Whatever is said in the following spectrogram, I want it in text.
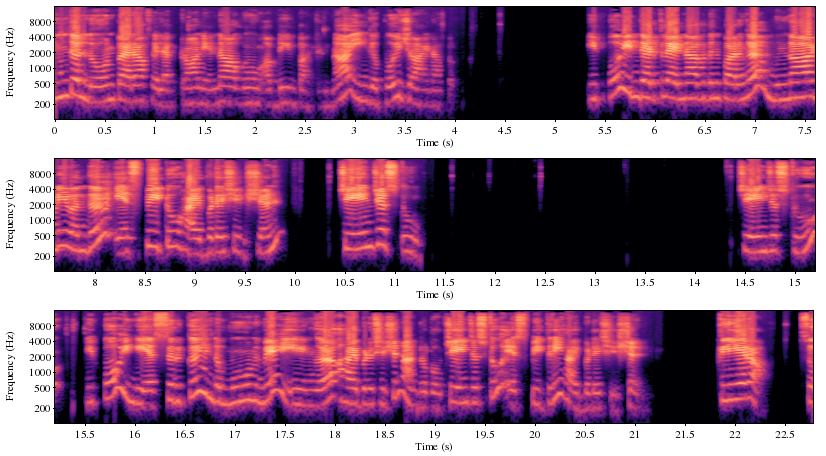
இந்த லோன் பேர் ஆஃப் எலக்ட்ரான் என்ன ஆகும் அப்படின்னு பாத்தீங்கன்னா இங்க போய் ஜாயின் ஆகும். இப்போ இந்த இடத்துல என்ன ஆகுதுன்னு பாருங்க. முன்னாடி வந்து sp two hybridisation changes to changes to இப்போ இங்க எஸ் இருக்கு. இந்த மூணுமே இங்க hybridisation undergo changes to sp three hybridisation கிளியரா ஸோ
